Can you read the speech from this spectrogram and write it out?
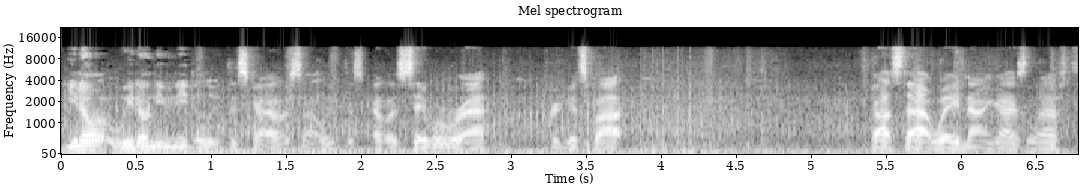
You know what? We don't even need to loot this guy. Let's not loot this guy. Let's say where we're at. We're a good spot. Shots that way. Nine guys left.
